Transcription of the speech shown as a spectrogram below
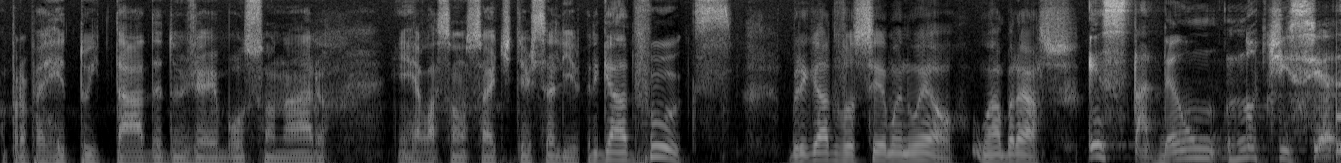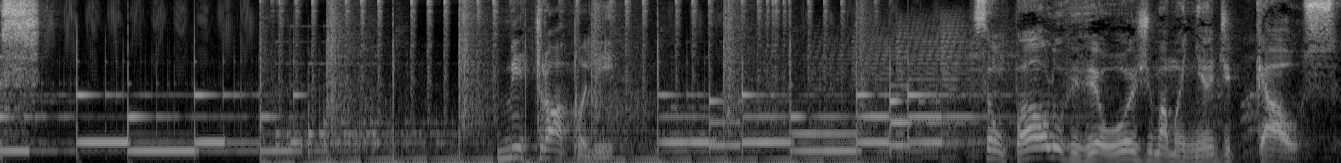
a própria retuitada do Jair Bolsonaro em relação ao site Terça Livre. Obrigado, Fux. Obrigado você, Manuel. Um abraço. Estadão Notícias. Metrópole. São Paulo viveu hoje uma manhã de caos.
